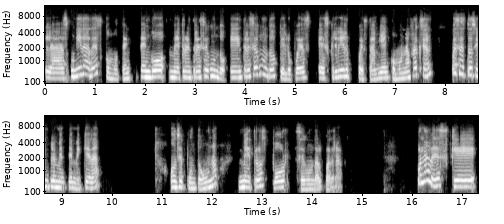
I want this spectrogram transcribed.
las unidades, como tengo metro entre segundo entre segundo, que lo puedes escribir pues también como una fracción, pues esto simplemente me queda 11.1 metros por segundo al cuadrado. Una vez que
